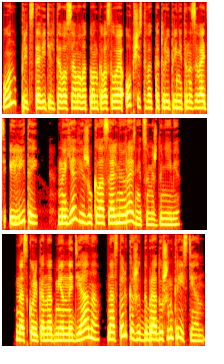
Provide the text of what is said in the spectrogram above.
Он — представитель того самого тонкого слоя общества, который принято называть элитой, но я вижу колоссальную разницу между ними. Насколько надменна Диана, настолько же добродушен Кристиан.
